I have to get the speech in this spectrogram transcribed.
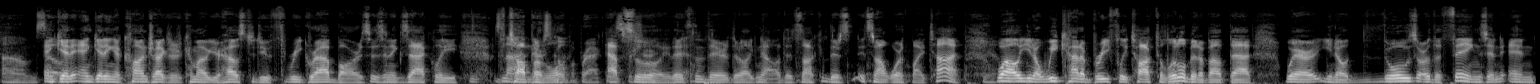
Um, so and get and getting a contractor to come out your house to do three grab bars isn't exactly it's the top in their of the scope of practice, Absolutely, sure. It's- they're they're like no, that's not there's it's not worth my time. Well, you know, we kind of briefly talked a little bit about that, where you know those are the things, and and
